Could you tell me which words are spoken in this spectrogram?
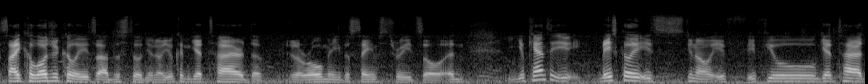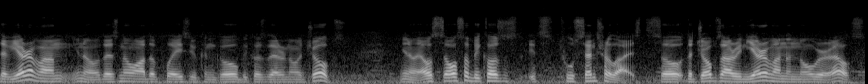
psychologically it's understood. You know, you can get tired of roaming the same streets, or and you can't. Basically, it's you know, if if you get tired of Yerevan, you know, there's no other place you can go because there are no jobs. You know, also also because it's too centralized. So the jobs are in Yerevan and nowhere else.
